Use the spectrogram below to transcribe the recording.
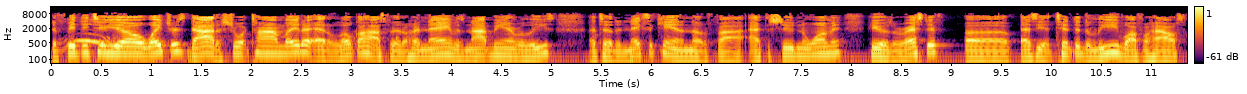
The 52 year old waitress died a short time later at a local hospital. Her name is not being released until the next of kin are notified. After shooting the woman, he was arrested, uh, as he attempted to leave Waffle House.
